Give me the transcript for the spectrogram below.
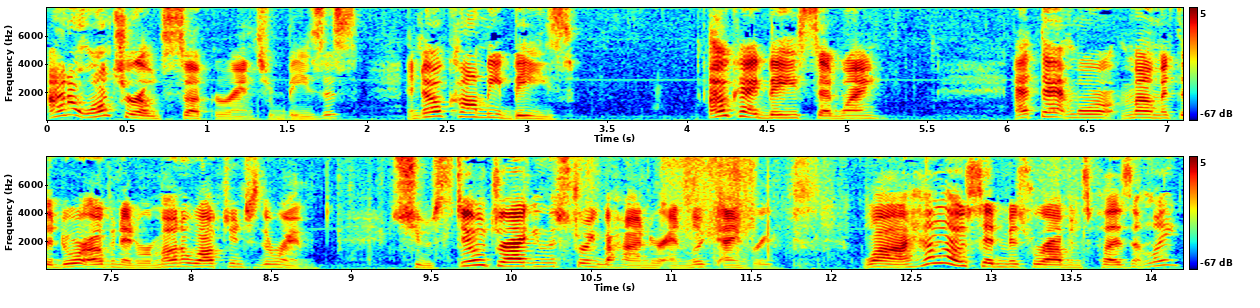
I don't want your old sucker, answered Beezus. And don't call me Bees. Okay, Bees, said Wayne. At that moment, the door opened and Ramona walked into the room. She was still dragging the string behind her and looked angry. Why, hello, said Miss Robbins pleasantly.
